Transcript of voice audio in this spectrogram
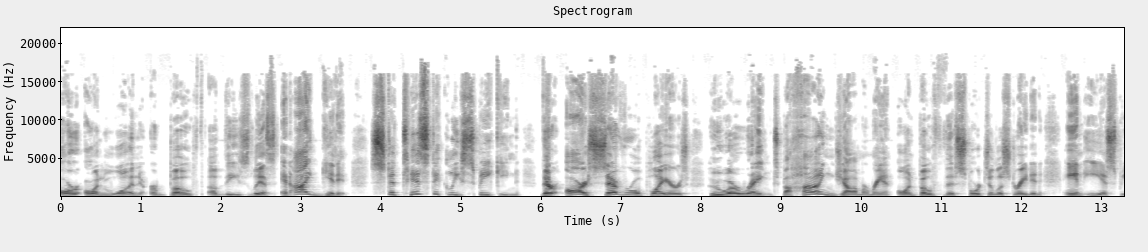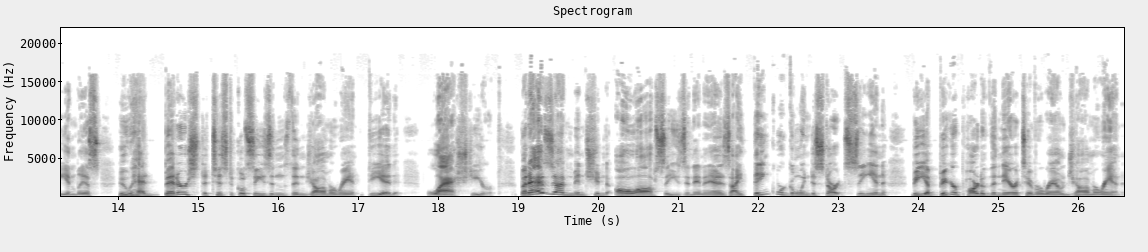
or on one or both of these lists. And I get it. Statistically speaking, there are several players who are ranked behind Ja Morant on both the Sports Illustrated and ESPN lists who had better statistical seasons than Ja Morant did last year. But as I mentioned all offseason, and as I think we're going to start seeing be a bigger part of the narrative around Ja Morant,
